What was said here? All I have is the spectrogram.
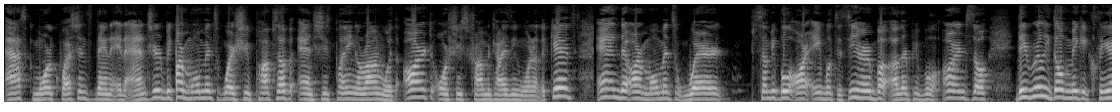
ask more questions than it answered. Because there are moments where she pops up and she's playing around with Art or she's traumatizing one of the kids, and there are moments where some people are able to see her, but other people aren't. So they really don't make it clear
